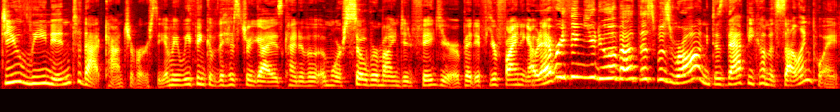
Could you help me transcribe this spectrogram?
Do you lean into that controversy? I mean, we think of the history guy as kind of a, a more sober minded figure, but if you're finding out everything you knew about this was wrong, does that become a selling point?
